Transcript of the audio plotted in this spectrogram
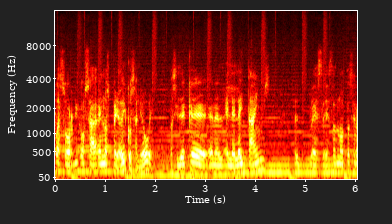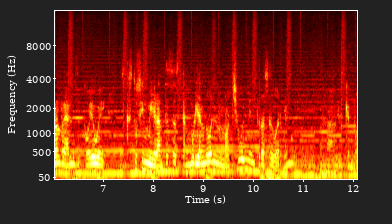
pasó, o sea, en los periódicos salió, güey. Así de que en el, el LA Times, eh, es- estas notas eran reales de que, oye, güey, es que estos inmigrantes se están muriendo en la noche, güey, mientras se duermen, güey. Ajá. Y que no.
